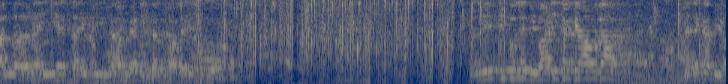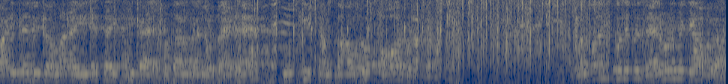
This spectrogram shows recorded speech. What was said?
अलवर में ईएसआईसी का मेडिकल कॉलेज शुरू हो संदीप जी बोले, भिवाड़ी का क्या होगा? मैंने कहा, भिवाड़ी में भी जो हमारा ईएसआईसी का अस्पताल का जो बेड है, उसकी क्षमताओं को और बढ़ाने वाला है। तो बलवान जी बोले भाई बहरोड में क्या होगा?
